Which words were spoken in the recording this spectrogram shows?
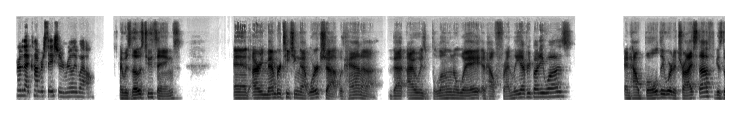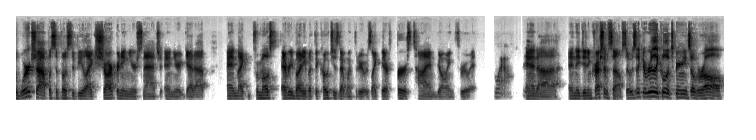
Remember that conversation really well. it was those two things and i remember teaching that workshop with hannah that i was blown away at how friendly everybody was and how bold they were to try stuff because the workshop was supposed to be like sharpening your snatch and your get up and like for most everybody but the coaches that went through it was like their first time going through it Wow. And uh and they didn't crush themselves. So it was like a really cool experience overall.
